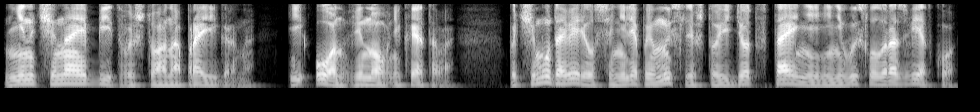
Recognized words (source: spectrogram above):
не начиная битвы, что она проиграна. И он виновник этого. Почему доверился нелепой мысли, что идет в тайне и не выслал разведку?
